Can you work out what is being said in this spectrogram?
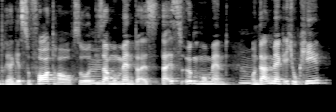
und reagierst sofort drauf. So mhm. dieser Moment, da ist, da ist irgendein Moment. Mhm. Und dann merke ich, okay,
